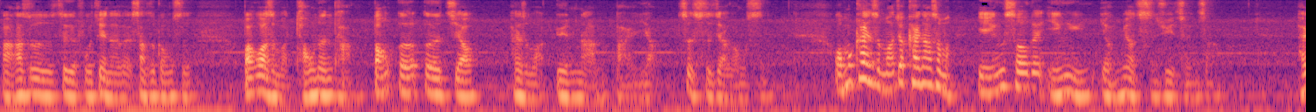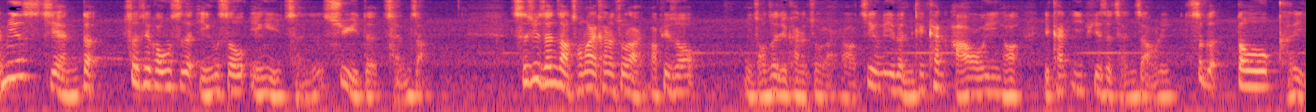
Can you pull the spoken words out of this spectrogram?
啊，它是这个福建的上市公司，包括什么同仁堂、东阿阿胶，还有什么云南白药这四家公司。我们看什么？就看它什么营收跟盈余有没有持续成长。很明显的，这些公司的营收、盈余持续的成长。持续增长从哪里看得出来啊？譬如说，你从这里看得出来啊，净利润你可以看 ROE 啊，也看 EPS 成长率，这个都可以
